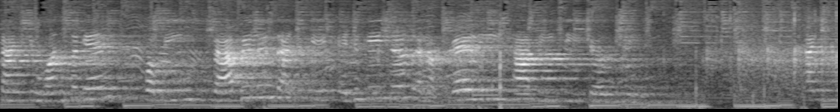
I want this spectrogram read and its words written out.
Thank you once again for being fabulous educa- educators and a very happy teacher Teachers Day. Thank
